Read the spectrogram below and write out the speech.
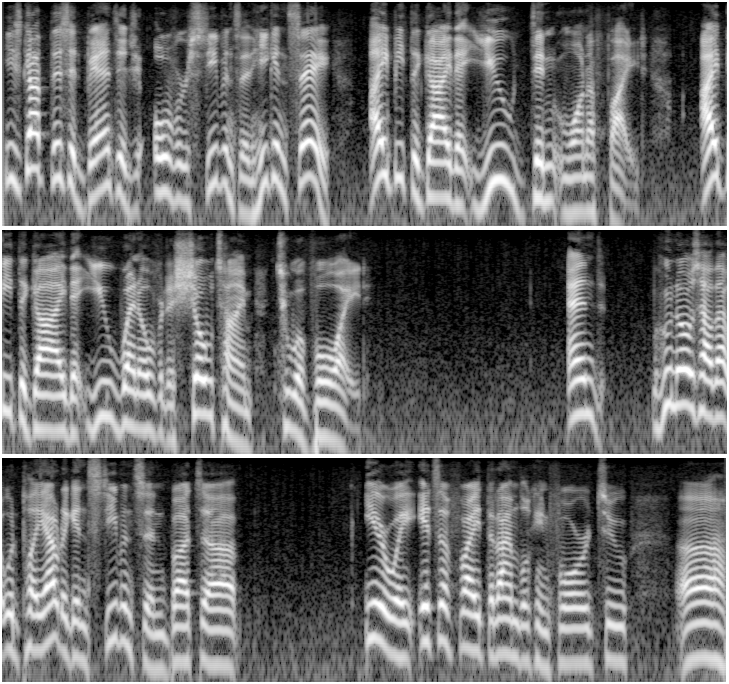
he's got this advantage over Stevenson. He can say, I beat the guy that you didn't want to fight. I beat the guy that you went over to Showtime to avoid. And who knows how that would play out against Stevenson, but uh, either way, it's a fight that I'm looking forward to. Uh,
